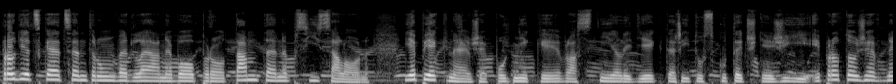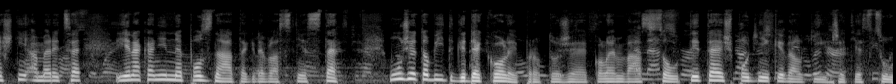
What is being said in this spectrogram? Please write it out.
pro dětské centrum vedle a nebo pro tamten psí salon. Je pěkné, že podniky vlastní lidi, kteří tu skutečně žijí, i proto, že v dnešní Americe jinak ani nepo nepoznáte, kde vlastně jste. Může to být kdekoliv, protože kolem vás jsou ty též podniky velkých řetězců.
